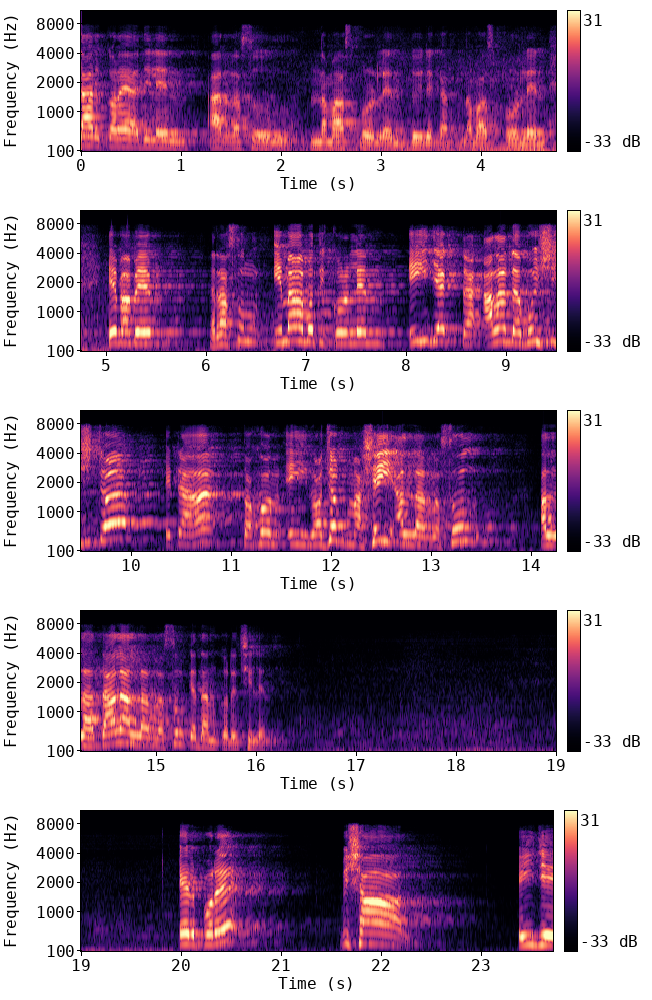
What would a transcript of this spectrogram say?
দাঁড় করাইয়া দিলেন আর রাসূল নামাজ পড়লেন, দুই রেখাত নামাজ পড়লেন। এভাবে রাসূল ইমামতি করলেন। এই যে একটা আলাদা বৈশিষ্ট্য, এটা তখন এই রজব মাসেই আল্লাহর রসুল আল্লাহ তালা আল্লাহর রসুলকে দান করেছিলেন। এরপরে বিশাল এই যে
